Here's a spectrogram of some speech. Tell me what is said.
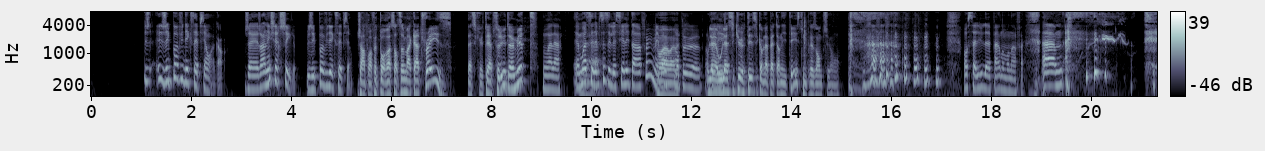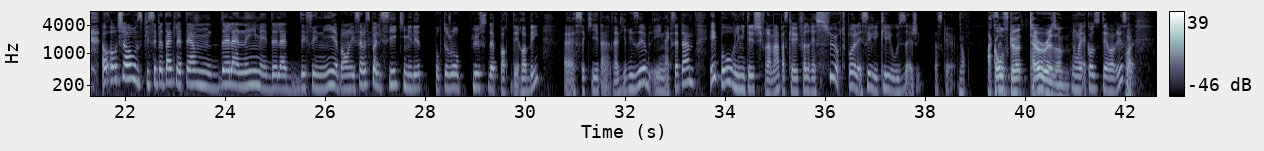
J'ai pas vu d'exception encore. J'en ai cherché, là. J'ai pas vu d'exception. J'en profite pour ressortir ma catchphrase. La sécurité absolue est un mythe. Voilà. Euh, moi, la- c'est d'habitude, c'est le ciel est en feu, mais Ouais, bon, ouais. on peut. euh, on Ou peut la, aller- ou la sécurité, c'est comme la paternité, c'est une présomption. On salue le père de mon enfant. Euh, Autre chose, puis c'est peut-être le thème de l'année, mais de la décennie. Bon, les services policiers qui militent pour toujours plus de portes dérobées, euh, ce qui est à notre avis risible et inacceptable, et pour limiter le chiffrement, parce qu'il faudrait surtout pas laisser les clés aux usagers. Parce que À cause que terrorism. oui, à cause du terrorisme. Ouais.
